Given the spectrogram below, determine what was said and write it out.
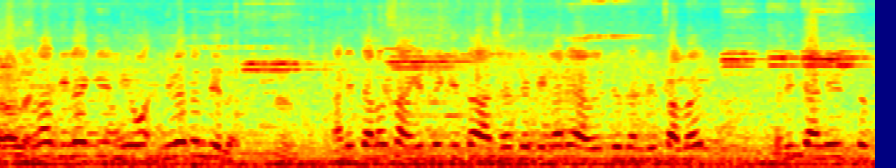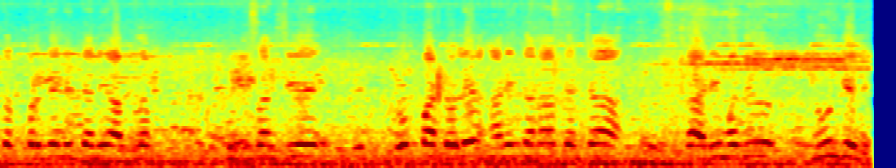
सूचना दिल्या की निव निवेदन दिलं. आणि त्यांना सांगितलं की इथं अशा अशा ठिकाणी अवैध धंदे चालू आहेत. तरी त्यांनी तत्परतेने त्यांनी आपलं पोलिसांचे लोक पाठवले आणि त्यांना त्यांच्या गाडीमध्ये घेऊन गेले.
